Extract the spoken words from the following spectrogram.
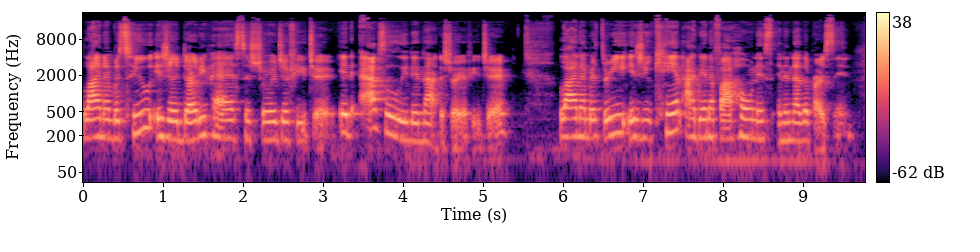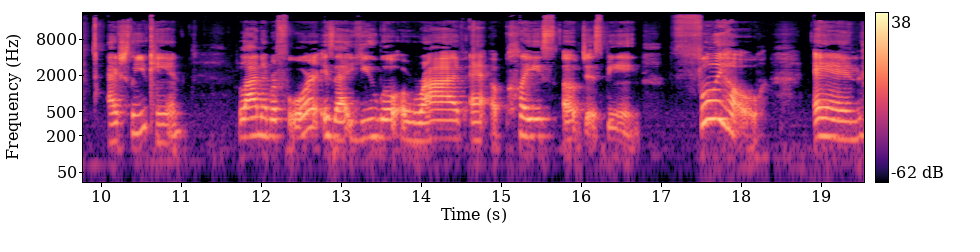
Lie number two is your dirty past destroyed your future. It absolutely did not destroy your future. Lie number three is you can't identify wholeness in another person. Actually, you can. Lie number four is that you will arrive at a place of just being fully whole. And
